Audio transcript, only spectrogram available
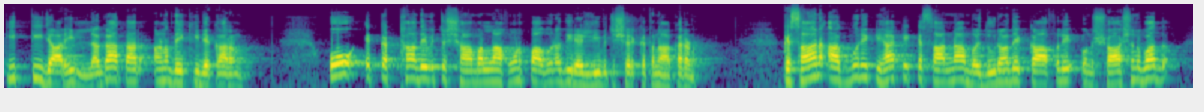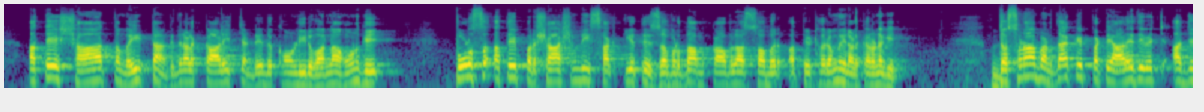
ਕੀਤੀ ਜਾ ਰਹੀ ਲਗਾਤਾਰ ਅਣਦੇਖੀ ਦੇ ਕਾਰਨ ਉਹ ਇਕੱਠਾਂ ਦੇ ਵਿੱਚ ਸ਼ਾਮਲ ਨਾ ਹੋਣ ਭਾਵ ਉਹਨਾਂ ਦੀ ਰੈਲੀ ਵਿੱਚ ਸ਼ਿਰਕਤ ਨਾ ਕਰਨ। ਕਿਸਾਨ ਆਗੂ ਨੇ ਕਿਹਾ ਕਿ ਕਿਸਾਨਾਂ, ਮਜ਼ਦੂਰਾਂ ਦੇ ਕਾਫਲੇ ਅਨੁਸ਼ਾਸਨਬੱਧ ਅਤੇ ਸ਼ਾਂਤਮਈ ਢੰਗ ਦੇ ਨਾਲ ਕਾਲੇ ਝੰਡੇ ਦਿਖਾਉਣ ਲਈ ਰਵਾਨਾ ਹੋਣਗੇ। ਪੁਲਿਸ ਅਤੇ ਪ੍ਰਸ਼ਾਸਨ ਦੀ ਸਖਤੀ ਅਤੇ ਜ਼ਬਰ ਦਾ ਮੁਕਾਬਲਾ ਸਬਰ ਅਤੇ ਠਰਮੇ ਨਾਲ ਕਰਨਗੇ। ਦੱਸਣਾ ਬਣਦਾ ਕਿ ਪਟਿਆਲੇ ਦੇ ਵਿੱਚ ਅੱਜ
